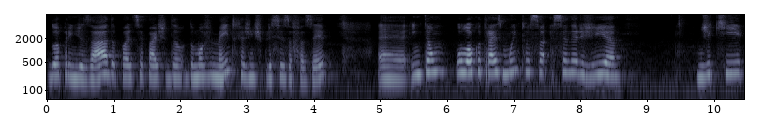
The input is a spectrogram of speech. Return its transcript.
do aprendizado, pode ser parte do, do movimento que a gente precisa fazer. É, então, o louco traz muito essa, essa energia de que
